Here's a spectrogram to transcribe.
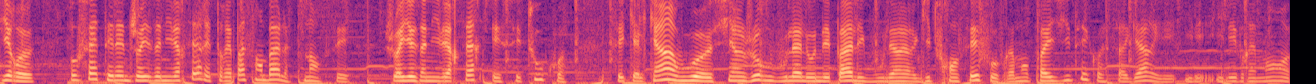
dire Au fait, Hélène, joyeux anniversaire, et t'aurais pas 100 balles. Non, c'est joyeux anniversaire et c'est tout, quoi c'est quelqu'un où euh, si un jour vous voulez aller au Népal et que vous voulez un guide français, faut vraiment pas hésiter. Quoi. Sagar, il, il, est, il est, vraiment, euh,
